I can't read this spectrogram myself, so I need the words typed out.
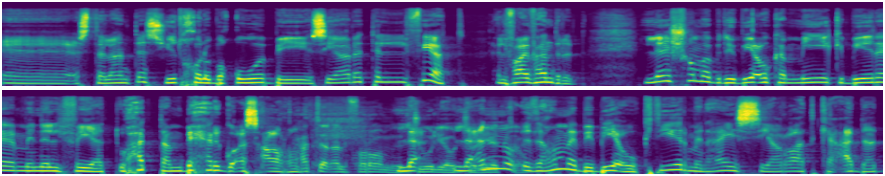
آه، ستيلانتس يدخلوا بقوة بسيارة الفيات ال 500 ليش هم بده يبيعوا كمية كبيرة من الفيات وحتى بيحرقوا أسعارهم؟ حتى الالفا روميو الجوليا لأنه إذا هم بيبيعوا كثير من هاي السيارات كعدد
